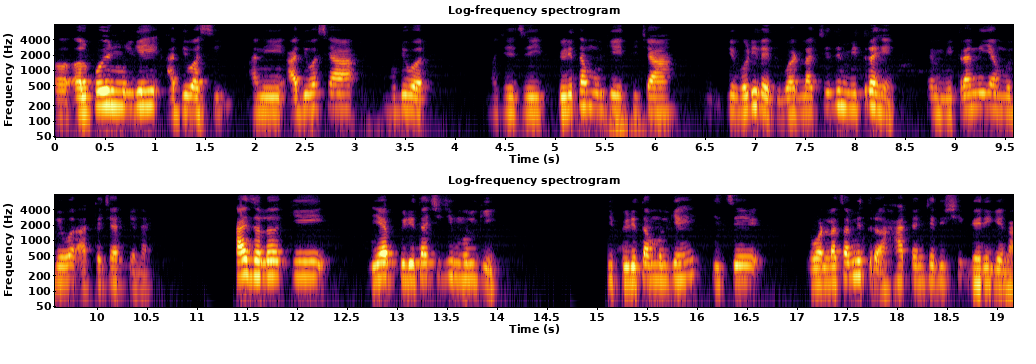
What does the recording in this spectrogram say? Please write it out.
अल्पवयीन मुलगी ही आदिवासी आणि आदिवासी या मुलीवर म्हणजे जी पीडिता मुलगी आहे तिच्या जे वडील आहेत वडिलाचे जे मित्र आहे त्या मित्रांनी या मुलीवर अत्याचार केला आहे काय झालं की या पीडिताची जी मुलगी जी पीडिता मुलगी आहे तिचे वडिलाचा मित्र हा त्यांच्या दिवशी घरी गेला.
